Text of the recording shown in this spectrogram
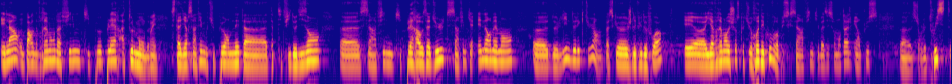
et là, on parle vraiment d'un film qui peut plaire à tout le monde. Oui. C'est-à-dire, c'est un film où tu peux emmener ta, ta petite fille de 10 ans. Euh, c'est un film qui plaira aux adultes. C'est un film qui a énormément euh, de ligne de lecture parce que je l'ai vu deux fois. Et euh, il y a vraiment des choses que tu redécouvres puisque c'est un film qui est basé sur le montage et en plus euh, sur le twist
